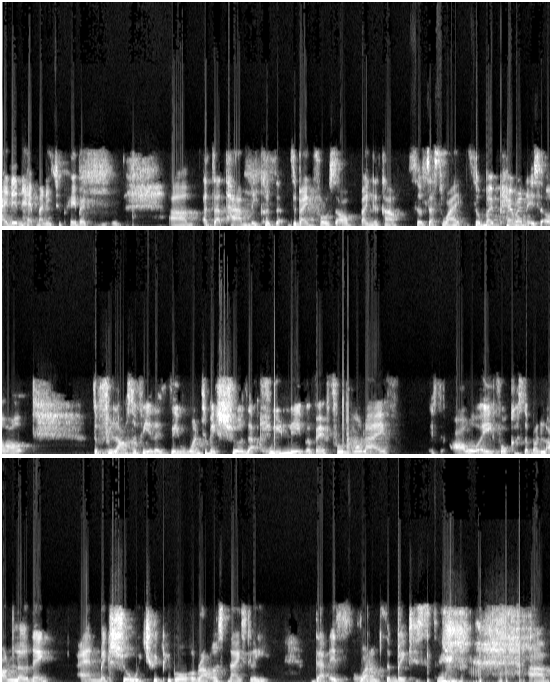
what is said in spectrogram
I didn't have money to pay back um, at that time because the bank froze our bank account. So that's why. So my parent is all the philosophy that they want to make sure that we live a very frugal life. It's always focused on, on learning and make sure we treat people around us nicely. That is one of the biggest things. Um,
